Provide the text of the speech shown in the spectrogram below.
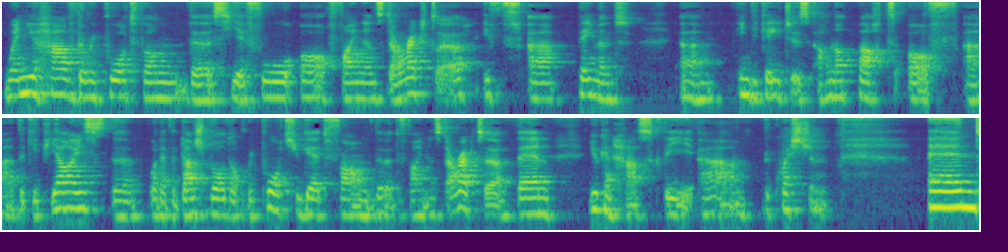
When you have the report from the CFO or finance director, if uh, payment um, indicators are not part of uh, the KPIs, the whatever dashboard or report you get from the, the finance director, then you can ask the um, the question. And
